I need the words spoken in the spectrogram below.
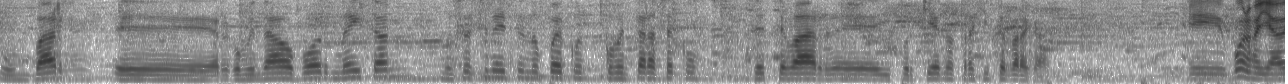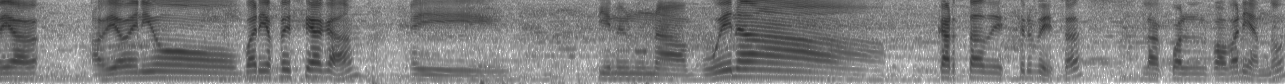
un bar eh, recomendado por Nathan. No sé si Nathan nos puede comentar acerca de este bar eh, y por qué nos trajiste para acá. Eh, bueno, ya había, había venido varias veces acá. Eh, tienen una buena carta de cervezas, la cual va variando,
